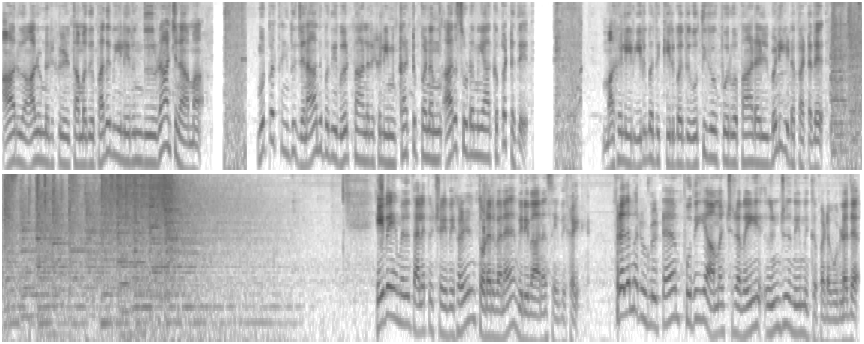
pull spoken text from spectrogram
ஆறு ஆளுநர்கள் தமது பதவியிலிருந்து ராஜினாமா. முப்பத்தைந்து ஜனாதிபதி வேட்பாளர்களின் கட்டுப்பணம் அரசுடைமையாக்கப்பட்டது. மகளிர் இருபதுக்கு இருபது உத்தியோகபூர்வ பாடல் வெளியிடப்பட்டது. இவை எமது தலைப்புச் செய்திகள். தொடர்வன விரிவான செய்திகள். பிரதமர் உள்ளிட்ட புதிய அமைச்சரவை இன்று நியமிக்கப்பட உள்ளது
